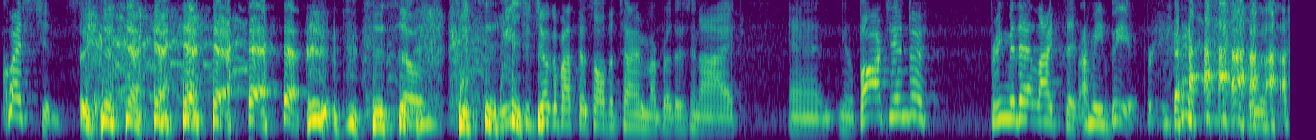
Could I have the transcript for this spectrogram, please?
Questions. so we used to joke about this all the time, my brothers and I. And, you know, bartender, bring me that lightsaber. I mean, beer. It was,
